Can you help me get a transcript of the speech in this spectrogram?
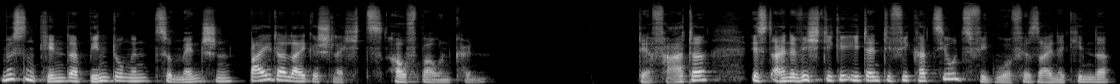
müssen Kinder Bindungen zu Menschen beiderlei Geschlechts aufbauen können. Der Vater ist eine wichtige Identifikationsfigur für seine Kinder.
